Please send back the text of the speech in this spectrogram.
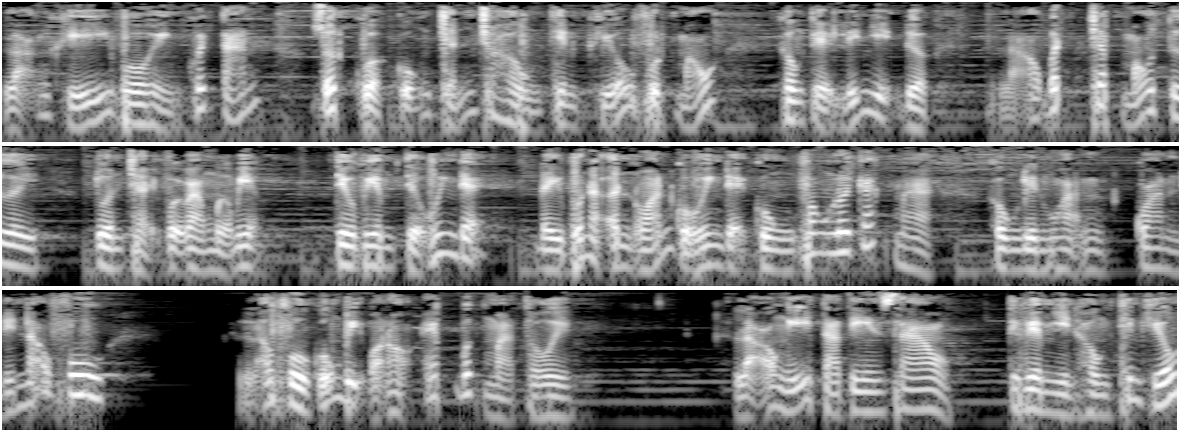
lãng khí vô hình khuếch tán, rốt cuộc cũng chấn cho Hồng Thiên Khiếu vụt máu, không thể lý nhịn được, lão bất chấp máu tươi, tuôn chảy vội vàng mở miệng. Tiêu viêm tiểu huynh đệ, đây vốn là ân oán của huynh đệ cùng phong lôi các mà, không liên hoạn quan đến lão phu. Lão phu cũng bị bọn họ ép bức mà thôi. Lão nghĩ ta tin sao? Tiêu viêm nhìn Hồng Thiên Khiếu,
